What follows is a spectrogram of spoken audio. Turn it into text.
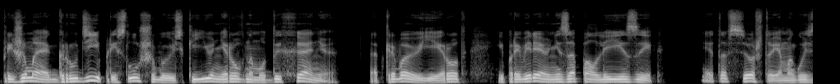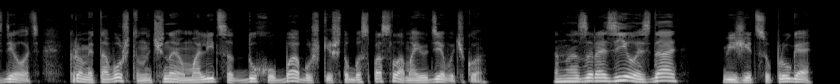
Прижимая к груди, прислушиваюсь к ее неровному дыханию, открываю ей рот и проверяю, не запал ли язык. Это все, что я могу сделать, кроме того, что начинаю молиться духу бабушки, чтобы спасла мою девочку. «Она заразилась, да?» — визжит супруга,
